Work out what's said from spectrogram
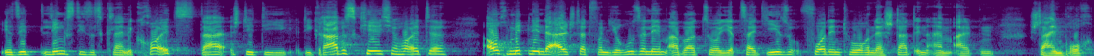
ihr seht links dieses kleine Kreuz, da steht die, die Grabeskirche heute, auch mitten in der Altstadt von Jerusalem, aber zur Zeit Jesu vor den Toren der Stadt in einem alten Steinbruch.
